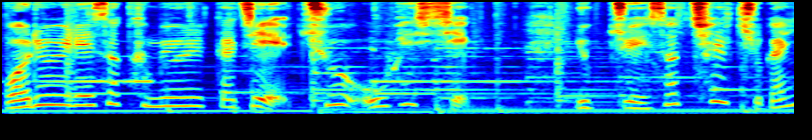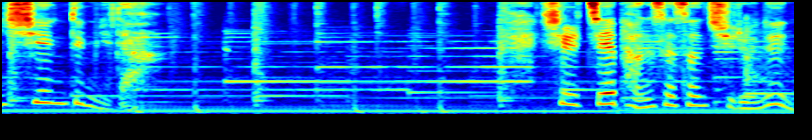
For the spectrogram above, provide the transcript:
월요일에서 금요일까지 주 5회씩 6주에서 7주간 시행됩니다. 실제 방사선 치료는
